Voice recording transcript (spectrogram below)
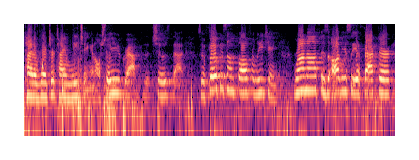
kind of wintertime leaching. And I'll show you a graph that shows that. So focus on fall for leaching. Runoff is obviously a factor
